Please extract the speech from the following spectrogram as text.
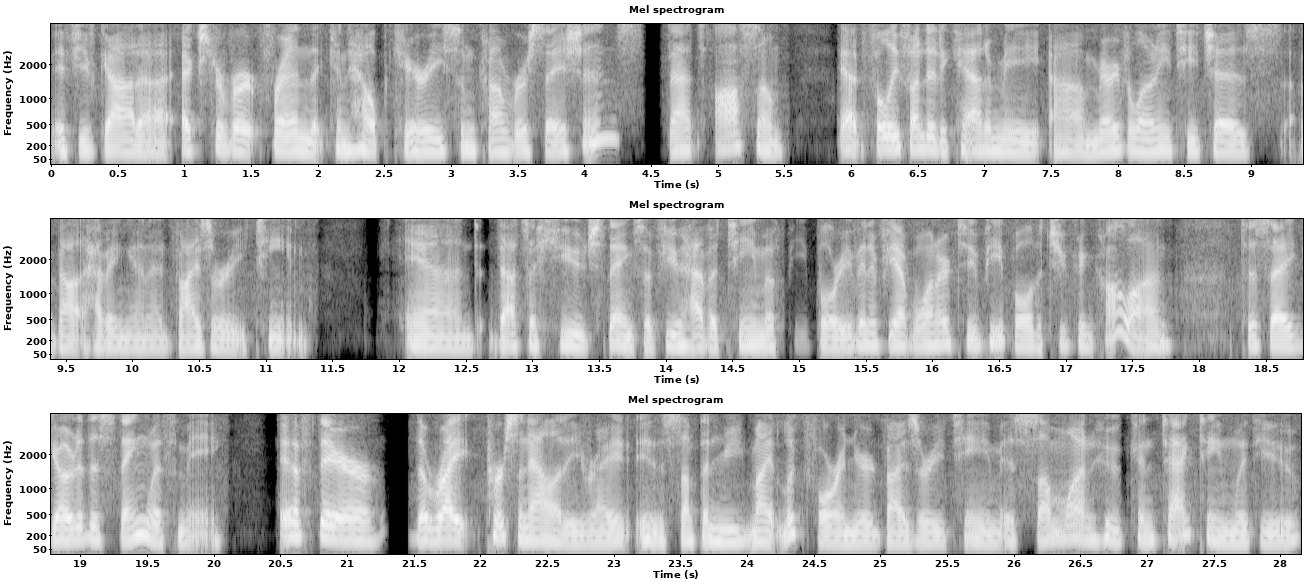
If you've got an extrovert friend that can help carry some conversations, that's awesome. At Fully Funded Academy, um, Mary Valloni teaches about having an advisory team. And that's a huge thing. So if you have a team of people, or even if you have one or two people that you can call on, to say, go to this thing with me. If they're the right personality, right, is something you might look for in your advisory team is someone who can tag team with you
